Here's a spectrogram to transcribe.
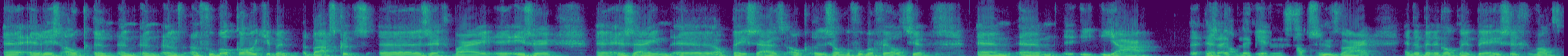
Eh, er is ook een, een, een, een, voetbalcoachje met basket, zeg maar, is er. Er zijn op P-Zuid ook, is ook een voetbalveldje. En ehm, ja... eh, Er zijn plekken dus. Absoluut waar. En daar ben ik ook mee bezig. Want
